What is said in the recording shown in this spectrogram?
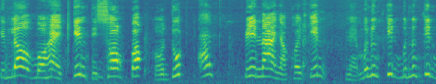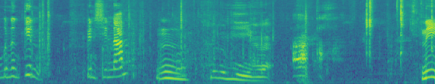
กินเหล้าบ่ให้กินติซองปอกก็หยุดปีหน้าอย่าค่อยกินเนี่ยมื้อนึงกินมื้อนึงกินมื้อนึงกิน เป็นสินั้นอืมไม่มีฮะนี่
